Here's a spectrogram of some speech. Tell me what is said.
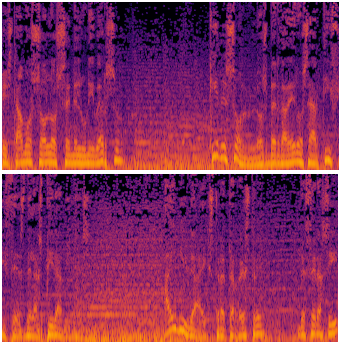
¿Estamos solos en el universo? ¿Quiénes son los verdaderos artífices de las pirámides? ¿Hay vida extraterrestre? De ser así,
